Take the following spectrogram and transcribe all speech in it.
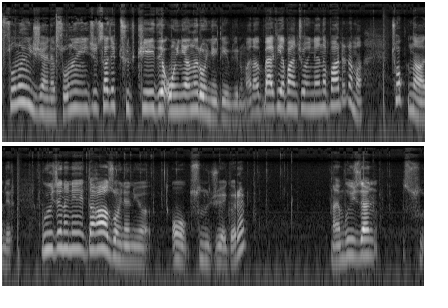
son oyuncu yani son oyuncu sadece Türkiye'de oynayanlar oynuyor diyebilirim. Hani belki yabancı oynayanlar vardır ama çok nadir. Bu yüzden hani daha az oynanıyor o sunucuya göre. Yani bu yüzden su,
